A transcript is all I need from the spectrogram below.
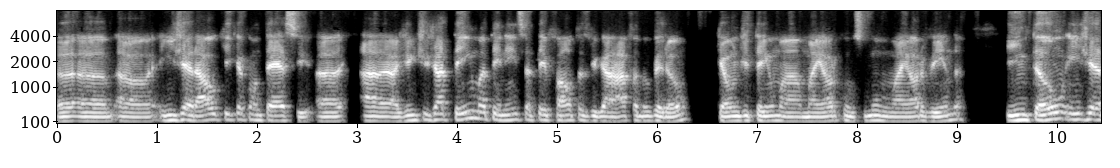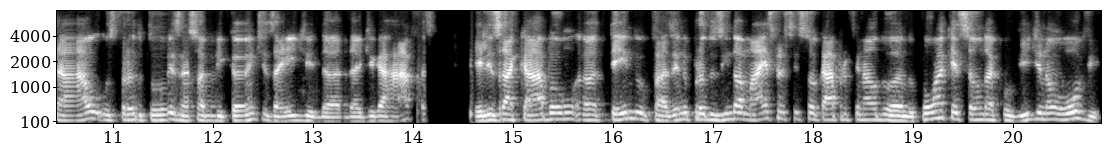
Uh, uh, em geral, o que, que acontece? a gente já tem uma tendência a ter faltas de garrafa no verão, que é onde tem uma maior consumo, uma maior venda, Então, em geral, os produtores, né, fabricantes aí de, da, de garrafas, eles acabam uh, tendo, fazendo, produzindo a mais para se estocar para o final do ano. Com a questão da Covid, não houve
